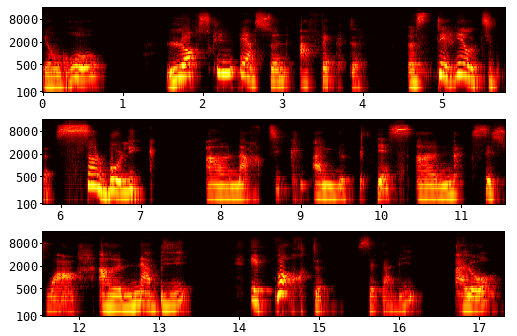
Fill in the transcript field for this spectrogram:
Et en gros, lorsqu'une personne affecte un stéréotype symbolique à un article, à une pièce, à un accessoire, à un habit, et porte cet habit, alors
